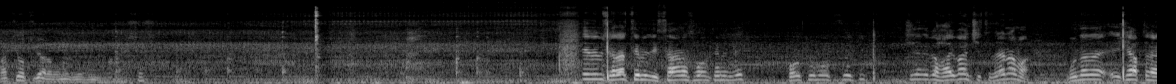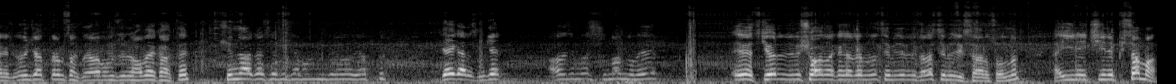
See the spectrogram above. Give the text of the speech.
Batıyor oturuyor arabamız gibi arkadaşlar. Evimiz kadar temizlik. Sağına soluna temizlik. Koltuğu moltuğu söktük. İçinde de bir hayvan çiti falan ama bundan da şey yaptık arkadaşlar. Önce atlarımı saktık. Arabamız önü havaya kalktı. Şimdi arkadaşlar biz yapımızı yaptık. Gel kardeşim gel. Aracımız şundan dolayı Evet gördüğünüz gibi şu an arkadaşlarımızı temizlediğimiz kadar temizledik sağını solunu. Ha, yine içi yine pis ama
